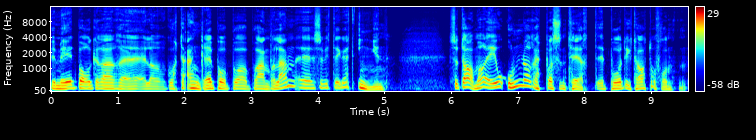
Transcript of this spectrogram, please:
medborgere, eh, eller gått til angrep på, på, på andre land, eh, så vidt jeg vet, ingen. Så damer er jo underrepresentert eh, på diktatorfronten.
